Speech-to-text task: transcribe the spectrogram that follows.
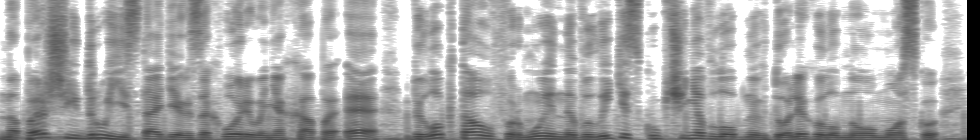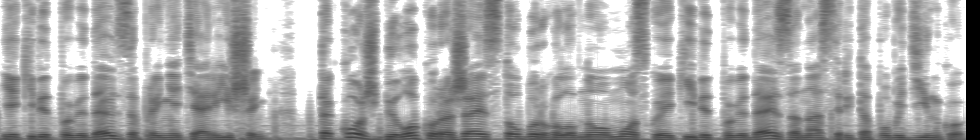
На першій і другій стадіях захворювання ХПЕ білок тау формує невеликі скупчення в лобних долях головного мозку, які відповідають за прийняття рішень. Також білок уражає стовбур головного мозку, який відповідає за настрій та поведінку.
